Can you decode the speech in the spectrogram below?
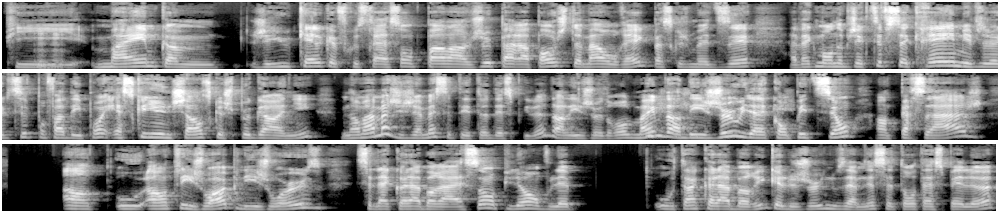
Puis mm-hmm. même comme j'ai eu quelques frustrations pendant le jeu par rapport justement aux règles parce que je me disais, avec mon objectif secret, mes objectifs pour faire des points, est-ce qu'il y a une chance que je peux gagner? normalement, j'ai jamais cet état d'esprit-là dans les jeux de rôle. Même dans des jeux où il y a la compétition entre personnages, entre, ou- entre les joueurs puis les joueuses, c'est de la collaboration. Puis là, on voulait autant collaborer que le jeu nous amenait cet autre aspect-là.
